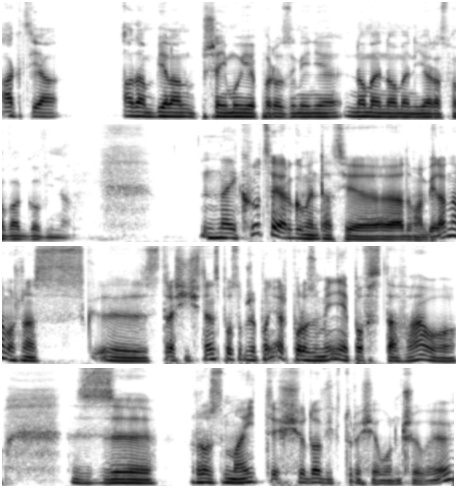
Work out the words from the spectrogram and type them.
akcja Adam Bielan przejmuje porozumienie nomen omen Jarosława Gowina. Najkrócej argumentację Adama Bielana można streścić w ten sposób, że ponieważ porozumienie powstawało z rozmaitych środowisk, które się łączyły.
